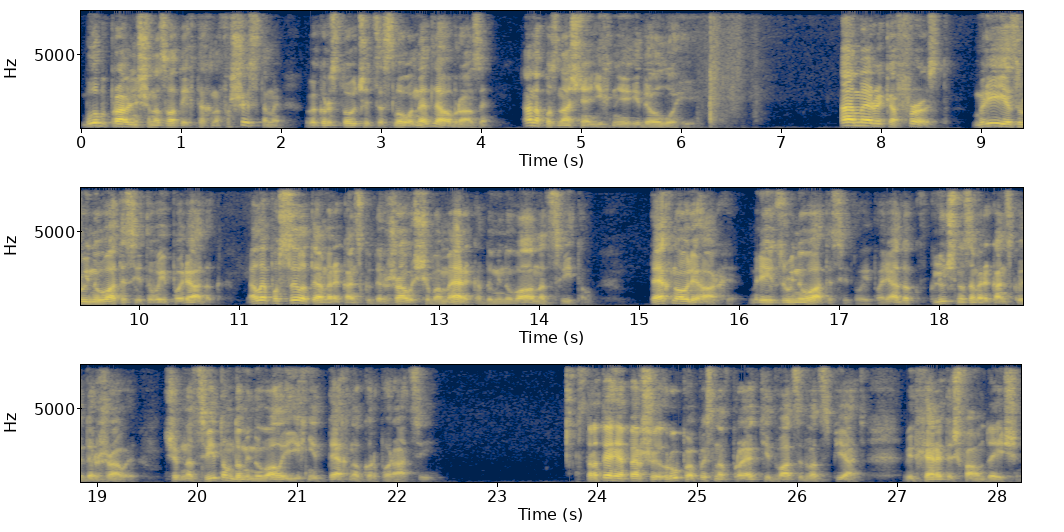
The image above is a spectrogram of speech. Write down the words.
Було б правильніше назвати їх технофашистами, використовуючи це слово не для образи, а на позначення їхньої ідеології. America First мріє зруйнувати світовий порядок, але посилити американську державу, щоб Америка домінувала над світом. Техноолігархи мріють зруйнувати світовий порядок, включно з американською державою, щоб над світом домінували їхні технокорпорації. Стратегія першої групи описана в проєкті 2025 від Heritage Foundation.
